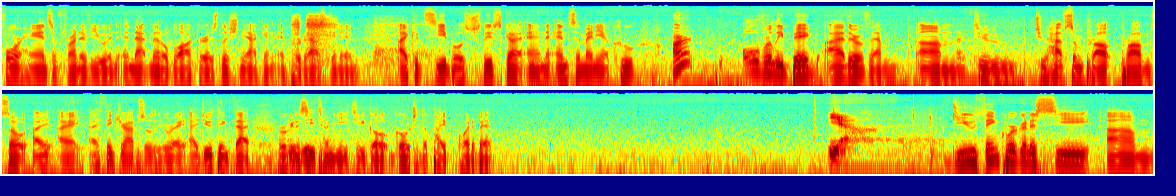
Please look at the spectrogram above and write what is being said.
four hands in front of you and, and that middle blocker is Lisinac and, and Podrascanin, I could see both Slivska and, Semeniuk, who aren't overly big either of them um, to to have some pro- problems. So I, I, I think you're absolutely right. I do think that we're going to see Toniutti go go to the pipe quite a bit. Yeah, do you think we're going to see um,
